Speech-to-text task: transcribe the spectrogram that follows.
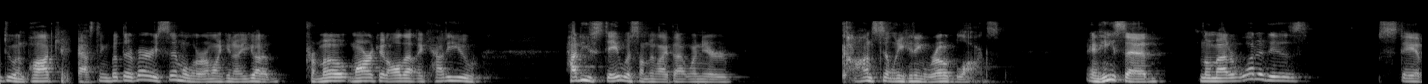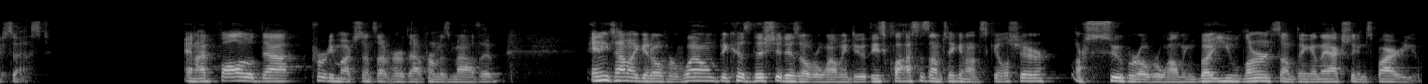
doing podcasting, but they're very similar. I'm like, you know, you got to promote, market, all that. Like, how do you, how do you stay with something like that when you're constantly hitting roadblocks? And he said, no matter what it is, stay obsessed and I've followed that pretty much since I've heard that from his mouth. If, anytime I get overwhelmed, because this shit is overwhelming, dude. These classes I'm taking on Skillshare are super overwhelming, but you learn something and they actually inspire you.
